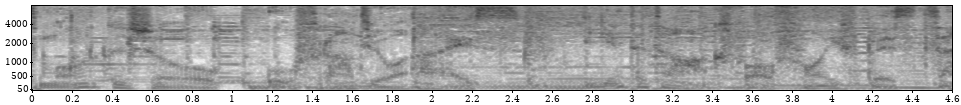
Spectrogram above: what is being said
Die Morgenshow auf Radio 1. Jeden Tag von 5 bis 10.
